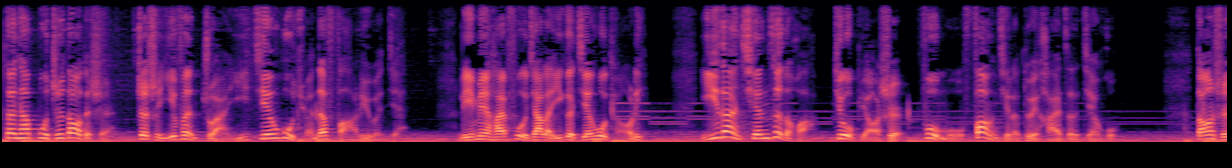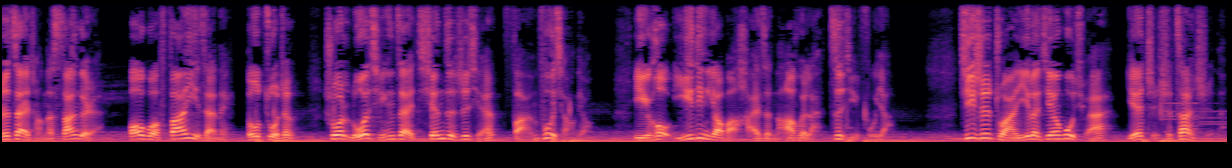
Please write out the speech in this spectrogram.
但他不知道的是，这是一份转移监护权的法律文件，里面还附加了一个监护条例。一旦签字的话，就表示父母放弃了对孩子的监护。当时在场的三个人，包括翻译在内，都作证说，罗琴在签字之前反复强调，以后一定要把孩子拿回来自己抚养，即使转移了监护权，也只是暂时的。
